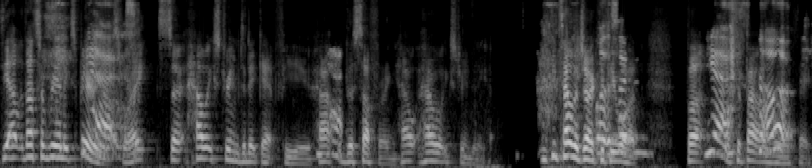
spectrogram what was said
yeah, that's a real experience, it's- right? So how extreme did it get for you? How Yeah. the suffering? How how extreme did it get? You can tell the joke Well, if you so- want, but Yeah. it's about a Oh, thing.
